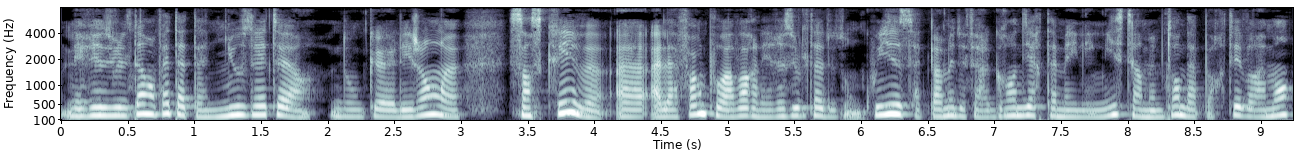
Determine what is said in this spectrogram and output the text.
les résultats en fait à ta newsletter. Donc euh, les gens s'inscrivent à, la fin pour avoir les résultats de ton quiz, ça te permet de faire grandir ta mailing list et en même temps d'apporter vraiment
